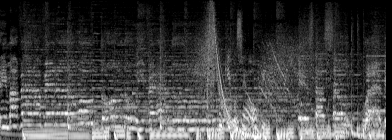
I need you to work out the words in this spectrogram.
Primavera, verão, outono, inverno. O que você ouve? Estação Web.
